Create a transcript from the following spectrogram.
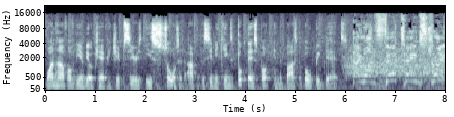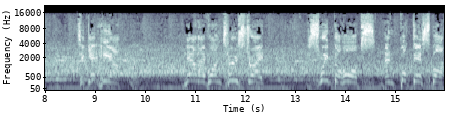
One half of the NBL Championship Series is sorted after the Sydney Kings booked their spot in the basketball big dance. They won 13 straight to get here. Now they've won two straight, sweep the Hawks, and book their spot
